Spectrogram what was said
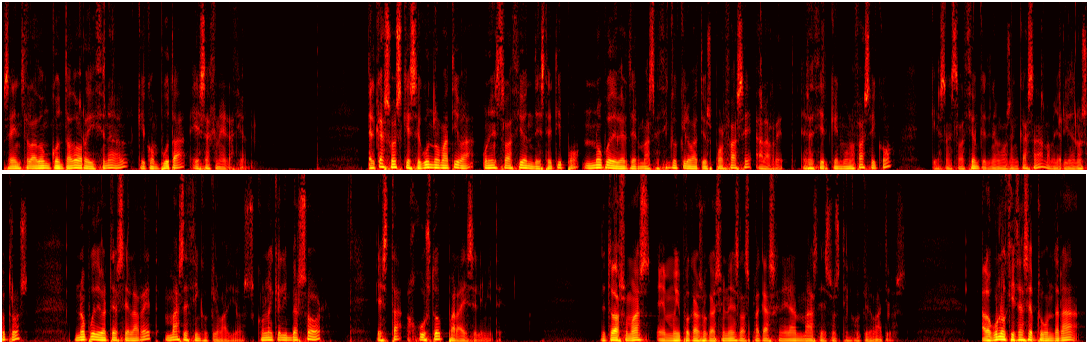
se ha instalado un contador adicional que computa esa generación. El caso es que, según normativa, una instalación de este tipo no puede verter más de 5 kilovatios por fase a la red. Es decir, que en monofásico, que es la instalación que tenemos en casa, la mayoría de nosotros, no puede verterse la red más de 5 kilovatios, con lo que el inversor está justo para ese límite. De todas formas, en muy pocas ocasiones las placas generan más de esos 5 kilovatios. Alguno quizás se preguntará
